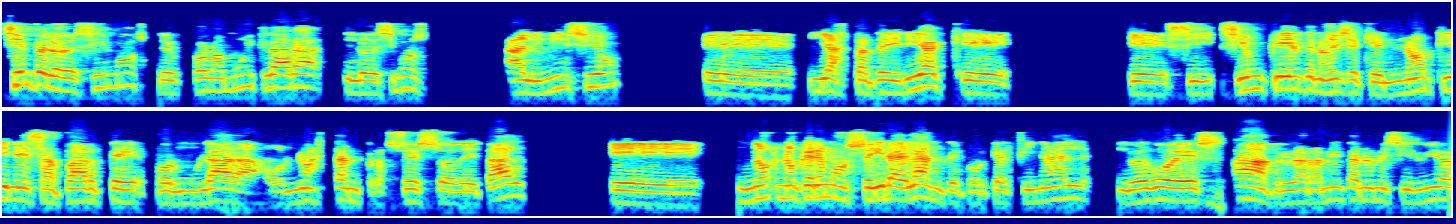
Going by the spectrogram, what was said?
siempre lo decimos de forma muy clara y lo decimos al inicio eh, y hasta te diría que que si, si un cliente nos dice que no tiene esa parte formulada o no está en proceso de tal, eh, no, no queremos seguir adelante porque al final luego es, ah, pero la herramienta no me sirvió.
